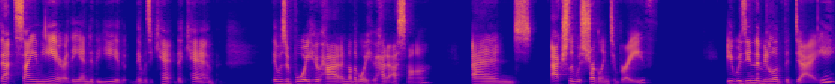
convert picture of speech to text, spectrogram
that same year at the end of the year, there was a camp, the camp, there was a boy who had another boy who had asthma and actually was struggling to breathe. It was in the middle of the day.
